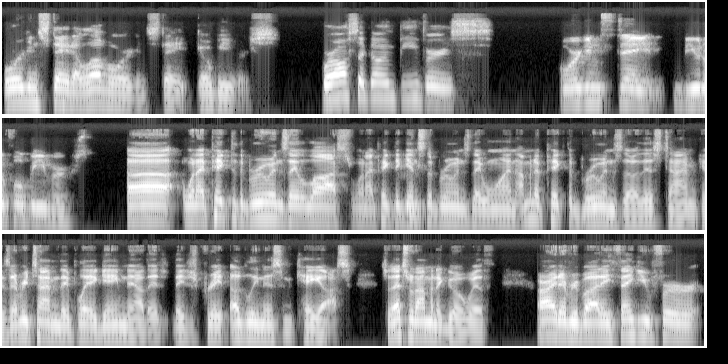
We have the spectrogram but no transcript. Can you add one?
Oregon State. I love Oregon State. Go Beavers. We're also going Beavers. Oregon State, beautiful Beavers. Uh, when I picked the Bruins, they lost. When I picked against the Bruins, they won. I'm gonna pick the Bruins though this time because every time they play a game now, they they just create ugliness and chaos. So that's what I'm gonna go with. All right, everybody. Thank you for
